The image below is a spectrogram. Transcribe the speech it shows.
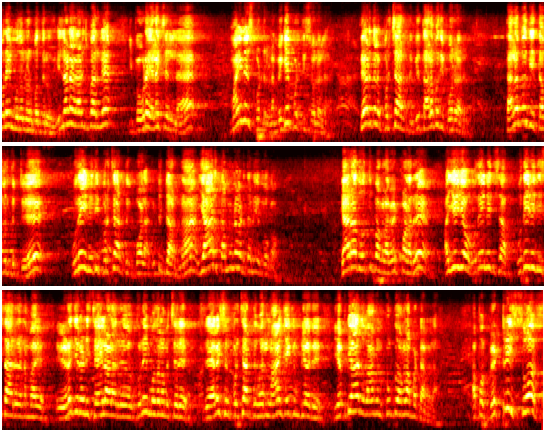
துணை முதல்வர் பதவியும். இல்லைன்னா நினைச்சு பாருங்க இப்போ கூட எலெக்ஷன்ல மைனஸ் பண்றேன் மிகைப்படுத்தி சொல்லலை. தேர்தல் பிரச்சாரத்துக்கு தளபதி போறாரு. தளபதி தவிர்த்துட்டு உதயநிதி பிரச்சாரத்துக்கு போல விட்டுட்டாருன்னா யார் தமிழ்நாடு தழுவிய முகம்? யாராவது ஒத்துப்பாங்களா வேட்பாளர்? ஐயோ உதயநிதி சார் உதயநிதி சார் நம்ம இளைஞரணி செயலாளர் துணை முதலமைச்சர் எலெக்ஷன் பிரச்சாரத்துக்கு வரல நான் ஜெயிக்க முடியாது. எப்படியாவது வாங்கன்னு கூப்பிடுவாங்களா மாட்டாங்களா? அப்போ வெற்றி சோர்ஸ்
